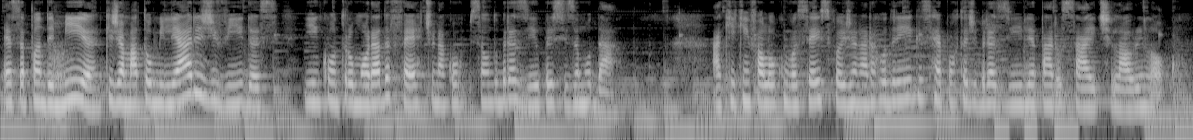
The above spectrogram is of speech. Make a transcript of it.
Essa pandemia, que já matou milhares de vidas e encontrou morada fértil na corrupção do Brasil, precisa mudar. Aqui quem falou com vocês foi Janara Rodrigues, repórter de Brasília para o site Laura em Loco.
